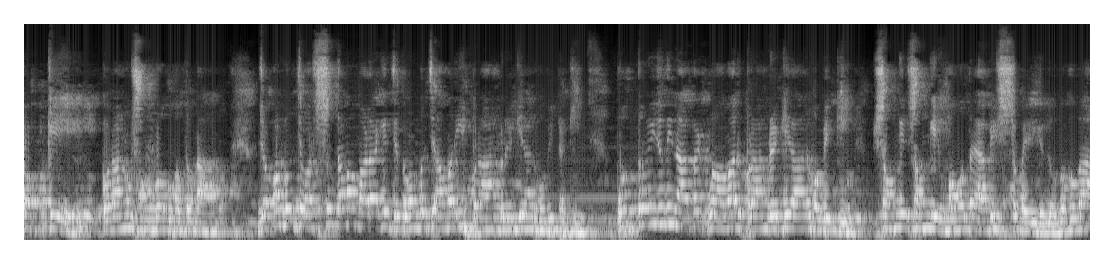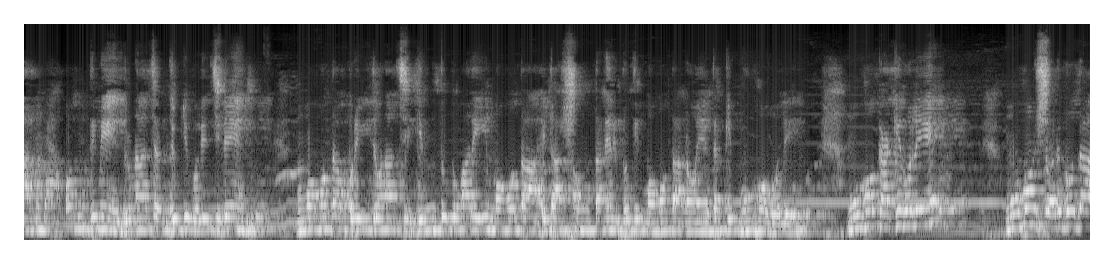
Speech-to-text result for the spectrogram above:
পক্ষে করানো সম্ভব হতো না। যখন বলছে, অশ্বত্থামা মারা গেছে, তখন বলছে আমার এই প্রাণ রেখে আর হবেটা কি? পুত্রই যদি না থাকল, আমার প্রাণ রেখে আর হবে কি? সঙ্গে সঙ্গে মমতায় আবিষ্ট হয়ে গেল। ভগবান অন্তিমে দ্রোণাচার্যকে বলেছিলেন, মমতা প্রয়োজন আছে, কিন্তু তোমার এই মমতা, এটা সন্তানের প্রতি মমতা নয়, এটাকে মোহ বলে। মোহ কাকে বলে? মোহ সর্বদা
